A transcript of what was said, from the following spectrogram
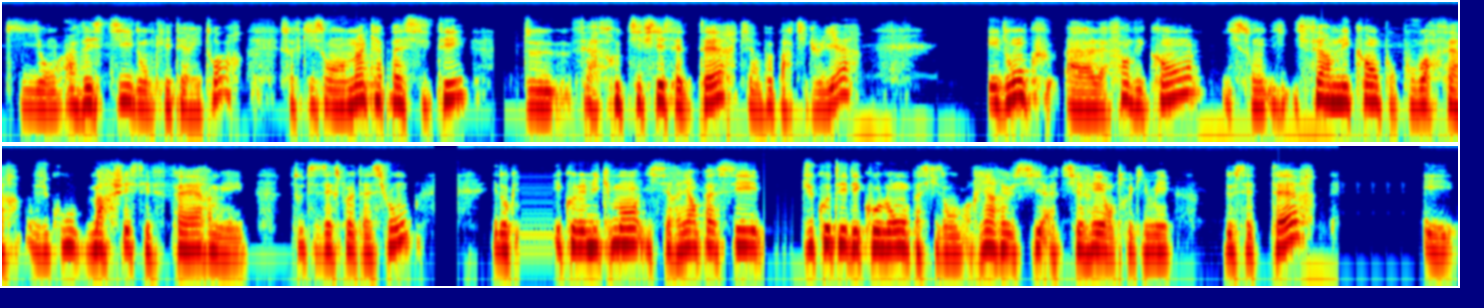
qui ont investi donc les territoires, sauf qu'ils sont en incapacité de faire fructifier cette terre qui est un peu particulière. Et donc, à la fin des camps, ils, sont, ils ferment les camps pour pouvoir faire, du coup, marcher ces fermes et toutes ces exploitations. Et donc, économiquement, il s'est rien passé du côté des colons parce qu'ils n'ont rien réussi à tirer, entre guillemets, de cette terre. Et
